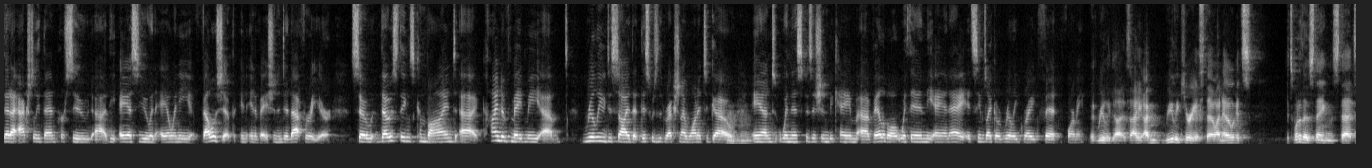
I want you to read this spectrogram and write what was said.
that I actually then pursued uh, the ASU and AONE fellowship in innovation and did that for a year. So those things combined uh, kind of made me um, really decide that this was the direction I wanted to go. Mm-hmm. And when this position became uh, available within the ANA, it seems like a really great fit for me. It really does. I, I'm really curious, though. I know it's it's one of those things that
